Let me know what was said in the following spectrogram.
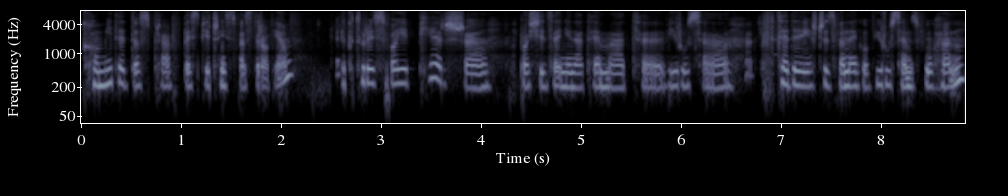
Komitet do Spraw Bezpieczeństwa Zdrowia, który swoje pierwsze posiedzenie na temat e, wirusa, wtedy jeszcze zwanego wirusem z Wuhan,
